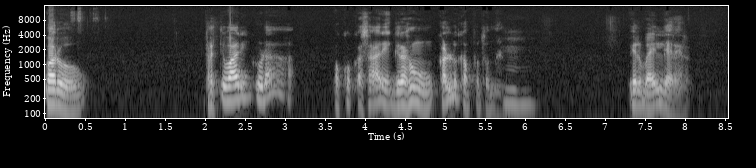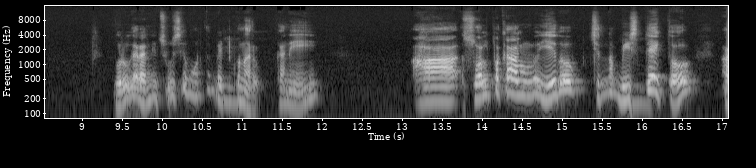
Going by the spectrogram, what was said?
వారు ప్రతి వారికి కూడా ఒక్కొక్కసారి గ్రహం కళ్ళు కప్పుతుందండి. ఉమ్, వీరు బయలుదేరారు. గురువుగారు అన్నీ చూసే ముహూర్తం పెట్టుకున్నారు. కానీ ఆ స్వల్పకాలంలో ఏదో చిన్న మిస్టేక్తో ఆ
